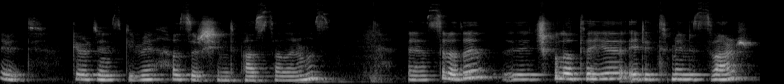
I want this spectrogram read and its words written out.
Evet, gördüğünüz gibi hazır şimdi pastalarımız. Ee, sırada e, çikolatayı eritmemiz var.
